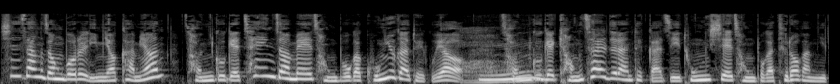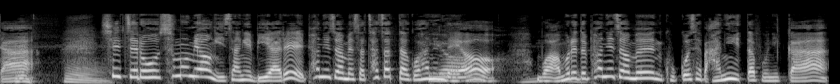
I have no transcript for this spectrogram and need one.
신상 정보를 입력하면 전국의 체인점의 정보가 공유가 되고요. 전국의 경찰들한테까지 동시에 정보가 들어갑니다. 음. 실제로 20명 이상의 미아를 편의점에서 찾았다고 하는데요. 뭐 아무래도 편의점은 곳곳에 많이 있다 보니까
